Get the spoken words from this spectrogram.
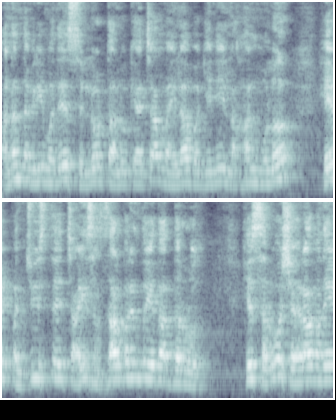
आनंदनगरीमध्ये सिल्लोड तालुक्याच्या महिला भगिनी लहान मुलं हे पंचवीस ते चाळीस हजारपर्यंत येतात दररोज. हे सर्व शहरामध्ये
